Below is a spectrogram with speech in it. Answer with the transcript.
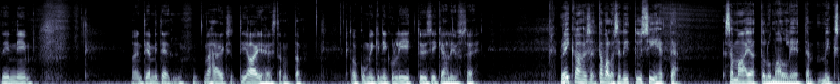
niin, niin no en tiedä miten, vähän eksyttiin aiheesta, mutta tuo kumminkin niin kuin liittyy sikäli just se, No eikä se, tavallaan se liittyy siihen, että sama ajattelumalli, että miksi,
